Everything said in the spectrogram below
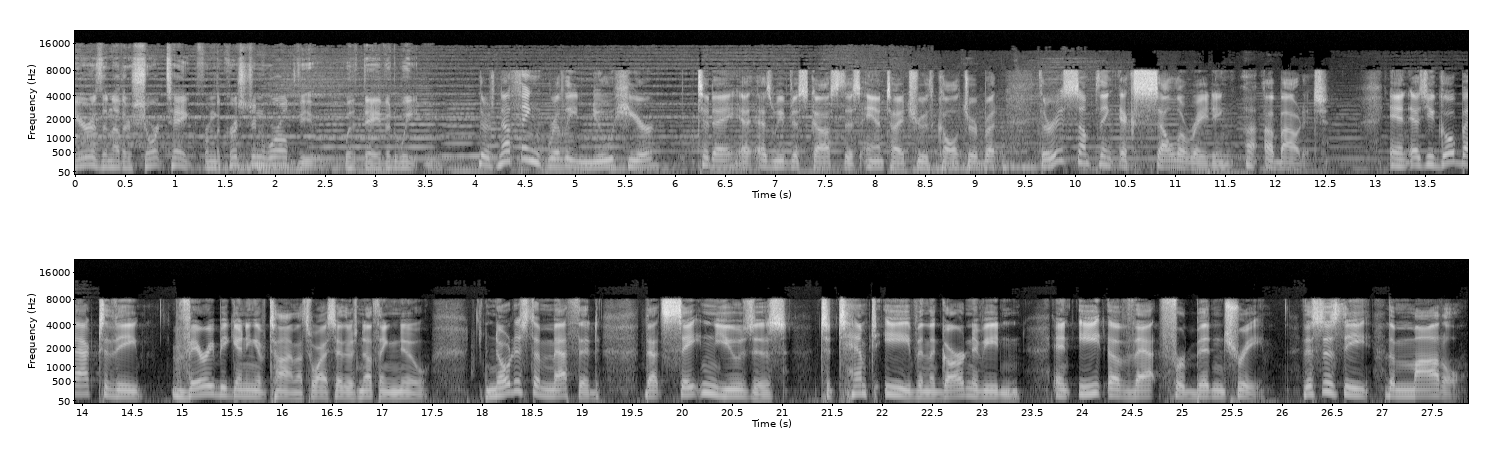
Here is another short take from the Christian Worldview with David Wheaton. There's nothing really new here today, as we've discussed this anti truth culture, but there is something accelerating uh, about it. And as you go back to the very beginning of time, that's why I say there's nothing new, notice the method that Satan uses to tempt Eve in the Garden of Eden and eat of that forbidden tree. This is the, the model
